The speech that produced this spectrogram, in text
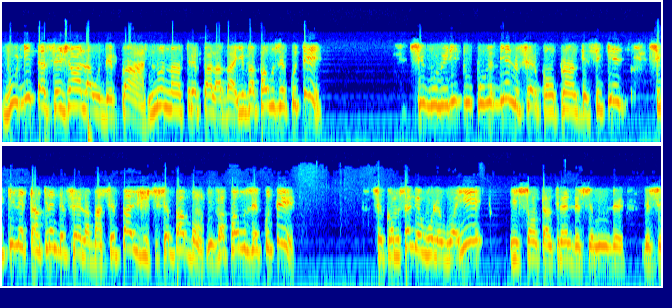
Vous dites à ces gens-là au départ, non, n'entrez pas là-bas, il ne va pas vous écouter. Si vous lui dites, vous pouvez bien le faire comprendre que ce qu'il est en train de faire là-bas, ce n'est pas juste, ce n'est pas bon, il ne va pas vous écouter. C'est comme ça que vous le voyez, ils sont en train de se, de, de se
